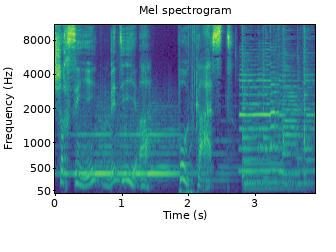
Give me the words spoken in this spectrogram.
شخصية بدقيقة. بودكاست.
